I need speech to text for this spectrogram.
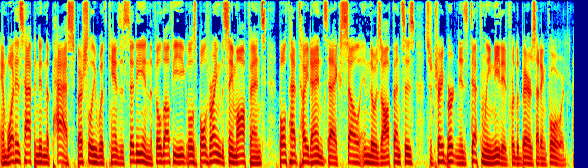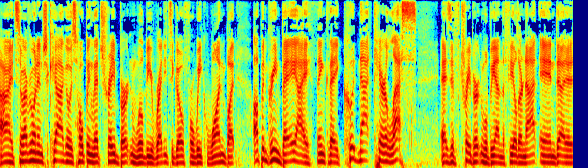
and what has happened in the past, especially with Kansas City and the Philadelphia Eagles, both running the same offense, both have tight ends that excel in those offenses. So Trey Burton is definitely needed for the Bears heading forward. All right, so everyone in Chicago is hoping that Trey Burton will be ready to go for week one one. But up in Green Bay, I think they could not care less as if Trey Burton will be on the field or not. And uh,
